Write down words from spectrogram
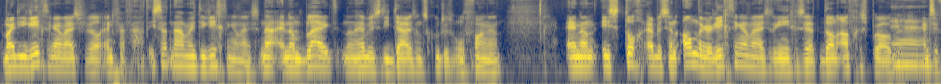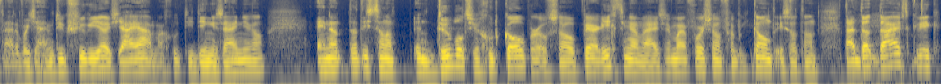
maar die richtingaanwijzer wel. En wat is dat nou met die richtingaanwijzer? Nou, en dan blijkt, dan hebben ze die duizend scooters ontvangen. En dan is toch, hebben ze een andere richtingaanwijzer erin gezet dan afgesproken. En ze nou, dan word jij natuurlijk furieus. Ja, ja, maar goed, die dingen zijn hier al. En dan, dat is dan een, een, dubbeltje goedkoper of zo per richtingaanwijzer. Maar voor zo'n fabrikant is dat dan... Nou, dat, daar heeft Kwik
